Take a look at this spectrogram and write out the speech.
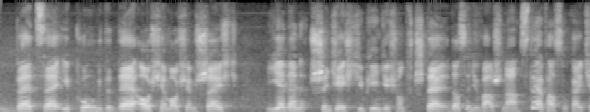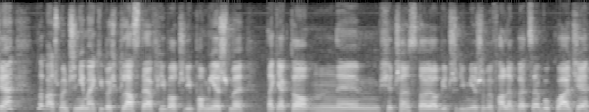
BC i punkt D 886, 1,3054. Dosyć ważna strefa, słuchajcie. Zobaczmy, czy nie ma jakiegoś klastra FIBO, czyli pomierzmy, tak jak to mm, się często robi, czyli mierzymy falę BC w układzie.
